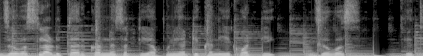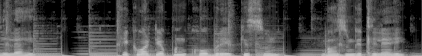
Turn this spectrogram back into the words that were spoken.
जवस लाडू तयार करण्यासाठी आपण या ठिकाणी एक वाटी जवस घेतलेले आहे. एक वाटी आपण खोबरे किसून भाजून घेतलेले आहे.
